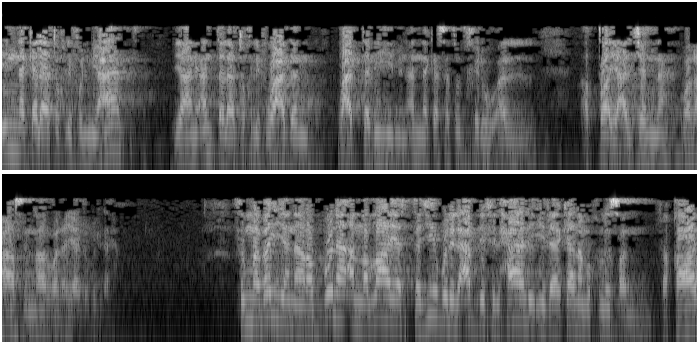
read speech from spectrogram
إنك لا تخلف الميعاد. يعني أنت لا تخلف وعدا وعدت به من أنك ستدخل الطائع الجنة والعاصي النار والعياذ بالله. ثم بين ربنا أن الله يستجيب للعبد في الحال إذا كان مخلصا. فقال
